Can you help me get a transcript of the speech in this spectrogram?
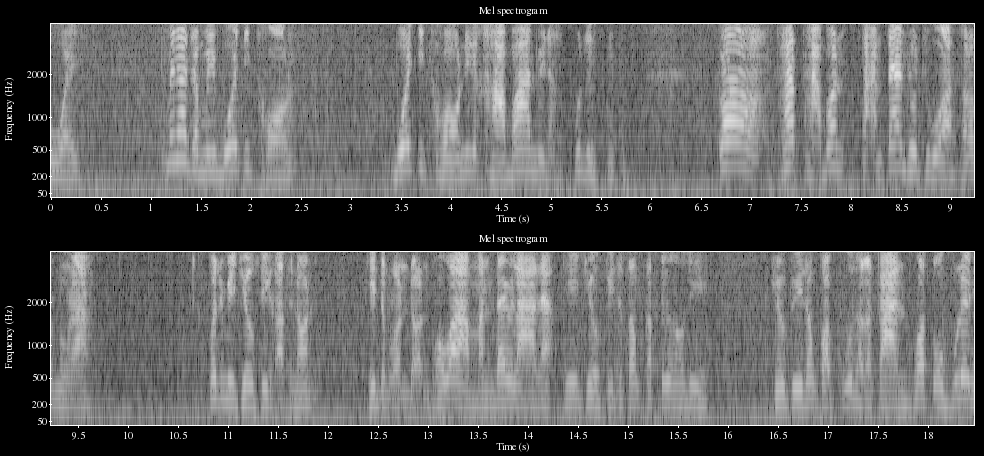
บวย ไม่น่าจะมีบวยติดคอนบวยติดคอนี่คาบ้านด้วยนะพูดถึง ก็ถ้าถามว่าสามแต้มชัวร์ๆสำหรับหนูนะ ก็จะมีเชลซีกับอาร์เซนอลที่จากลอนดอน เพราะว่ามันได้เวลาแล้ว ที่เชลซีจะต้องกระเตื้องเขาทีเชลซีต้องกอบกู้สถานการณ์เพราะตัวผู้เล่น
